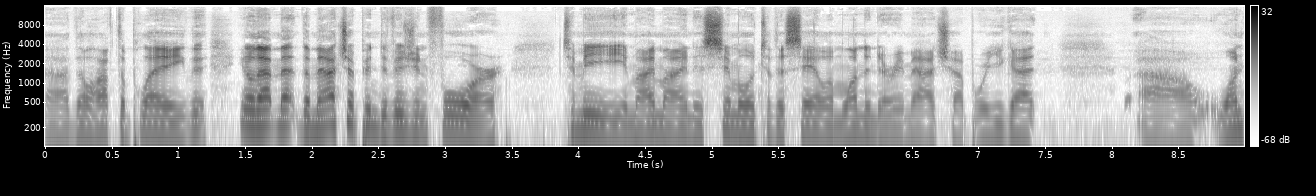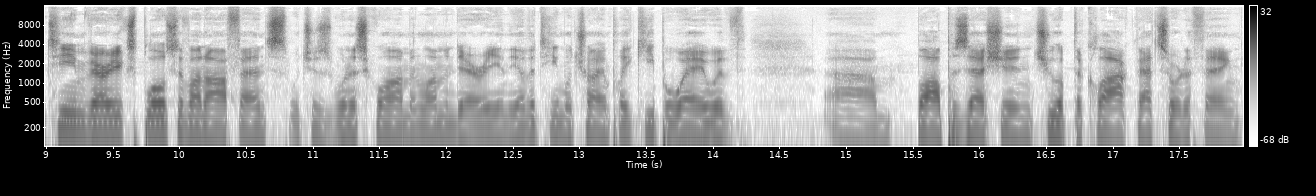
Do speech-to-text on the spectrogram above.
Uh, they'll have to play. The, you know that ma- the matchup in Division Four, to me, in my mind, is similar to the Salem Londonderry matchup, where you got uh, one team very explosive on offense, which is Winnisquam and Londonderry, and the other team will try and play keep away with um, ball possession, chew up the clock, that sort of thing,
